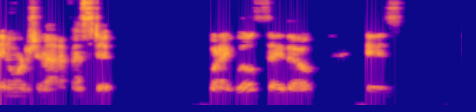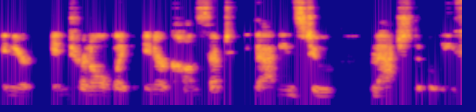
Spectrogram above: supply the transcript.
in order to manifest it. What I will say though is in your internal, like inner concept, that needs to match the belief.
